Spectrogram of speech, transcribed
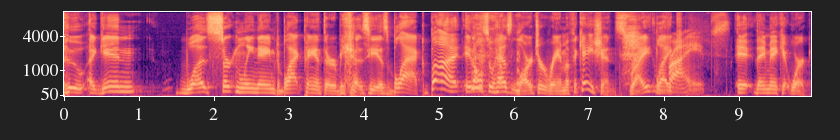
who again was certainly named Black Panther because he is black, but it also has larger ramifications, right? Like right. it, they make it work.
